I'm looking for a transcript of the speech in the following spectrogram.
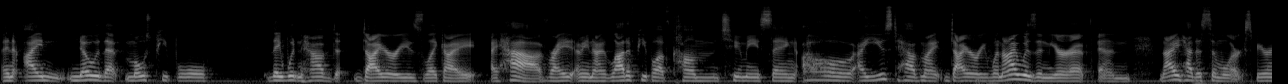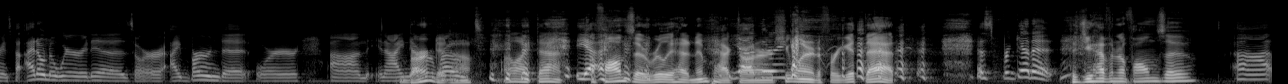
and I know that most people they wouldn't have d- diaries like I I have, right? I mean, I, a lot of people have come to me saying, "Oh, I used to have my diary when I was in Europe, and and I had a similar experience, but I don't know where it is, or I burned it, or um, and I burned it never huh? wrote." i like that Yeah. alfonso really had an impact Yeah, on her and she go. wanted to forget that Just forget it. did you have an alfonso Uh,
